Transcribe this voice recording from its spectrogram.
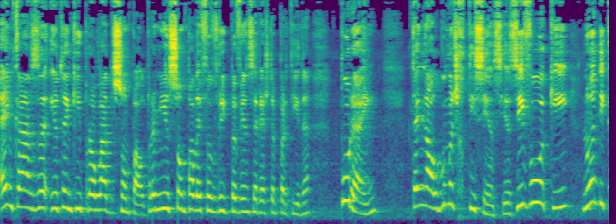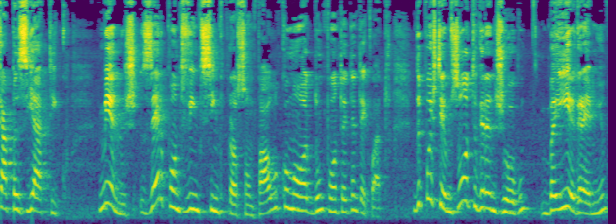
Em casa, eu tenho que ir para o lado do São Paulo. Para mim, o São Paulo é favorito para vencer esta partida. Porém, tenho algumas reticências e vou aqui no handicap asiático menos 0.25 para o São Paulo, com uma odd de 1.84. Depois temos outro grande jogo, Bahia-Grêmio,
